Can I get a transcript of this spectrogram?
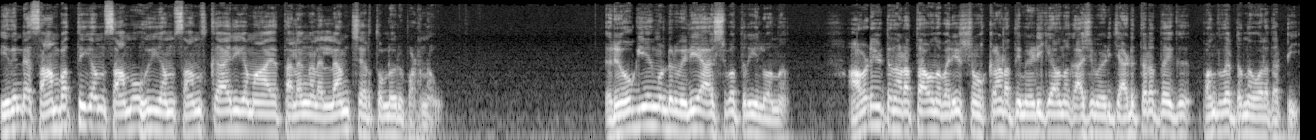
ഇതിന്റെ സാമ്പത്തികം സാമൂഹികം സാംസ്കാരികമായ തലങ്ങളെല്ലാം ചേർത്തുള്ള ഒരു പഠനവും. രോഗിയും കൊണ്ടൊരു വലിയ ആശുപത്രിയിൽ വന്ന് അവിടെ ഇട്ട് നടത്താവുന്ന പരീക്ഷണം ഒക്കെ നടത്തി മേടിക്കാവുന്ന കാശ് മേടിച്ച് അടുത്തടത്തേക്ക് പന്ത് തട്ടുന്ന പോലെ തട്ടി.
